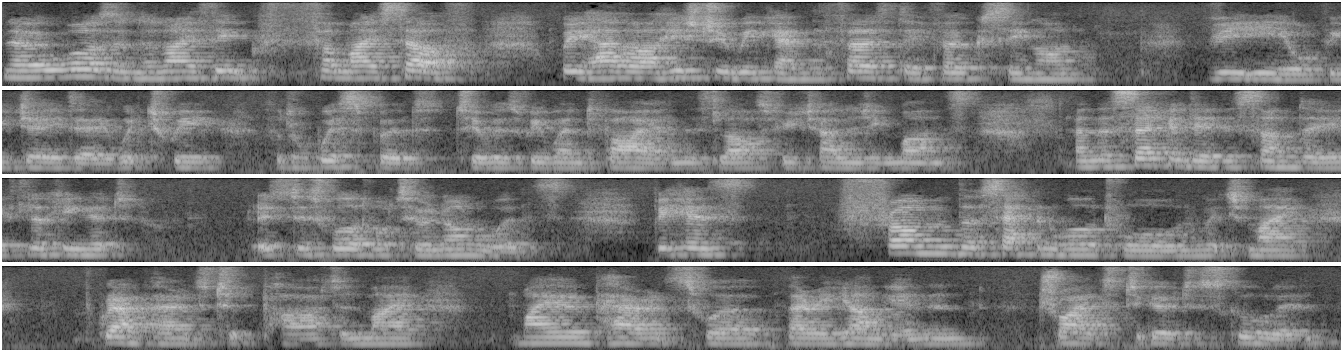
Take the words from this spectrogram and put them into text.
No, it wasn't. And I think for myself, we have our history weekend, the first day focusing on VE or VJ Day, which we sort of whispered to as we went by in this last few challenging months. And the second day, the Sunday, is looking at it's just World War II and onwards, because from the Second World War, in which my grandparents took part and my my own parents were very young in and tried to go to school in,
